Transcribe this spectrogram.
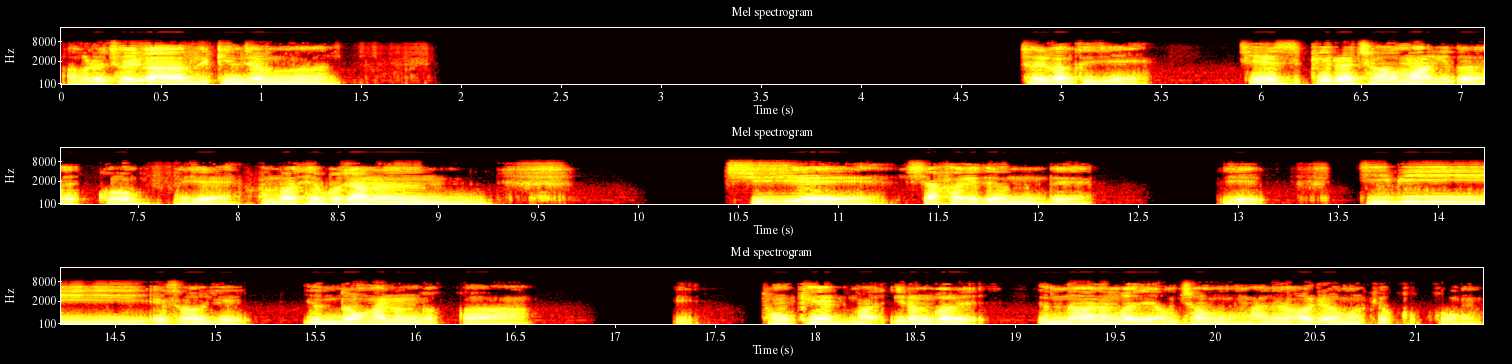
아, 그리고 저희가 느낀 점은 저희가 그 이제 JSP를 처음 하기도 했고 이제 한번 해보자는 취지에 시작하게 되었는데 이제 DB에서 이제 연동하는 것과 이 통캣 막 이런 걸 연동하는 것에 엄청 많은 어려움을 겪었고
